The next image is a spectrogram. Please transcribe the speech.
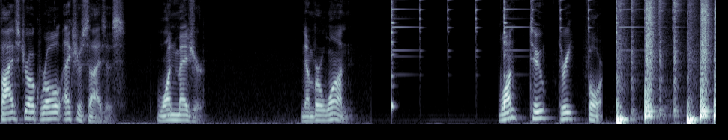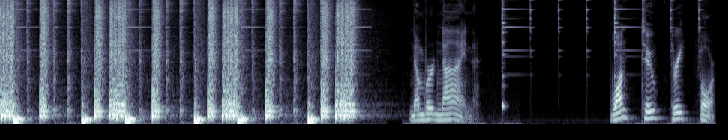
Five stroke roll exercises. One measure. Number one. One, two, three, four. Number nine. One, two, three, four.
